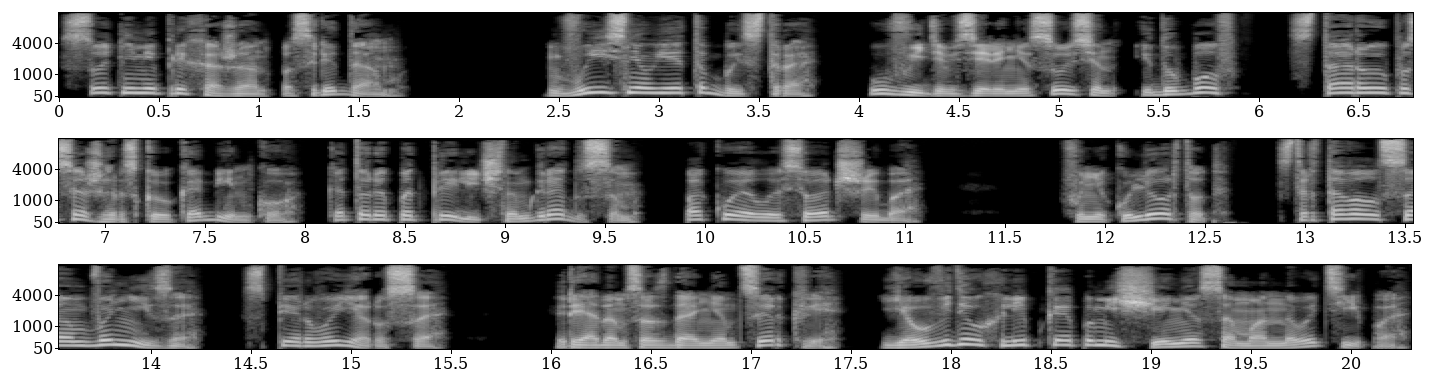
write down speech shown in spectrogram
с сотнями прихожан по средам. Выяснил я это быстро, увидев зелени сосен и дубов старую пассажирскую кабинку, которая под приличным градусом покоилась у отшиба. Фуникулер тут стартовал с самого низа, с первого яруса. Рядом со зданием церкви я увидел хлипкое помещение саманного типа,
